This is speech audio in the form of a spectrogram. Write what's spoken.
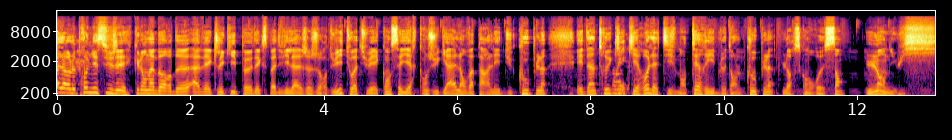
Alors le premier sujet que l'on aborde avec l'équipe d'Expat Village aujourd'hui, toi tu es conseillère conjugale, on va parler du couple et d'un truc Oui. qui est relativement terrible dans le couple lorsqu'on ressent l'ennui.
